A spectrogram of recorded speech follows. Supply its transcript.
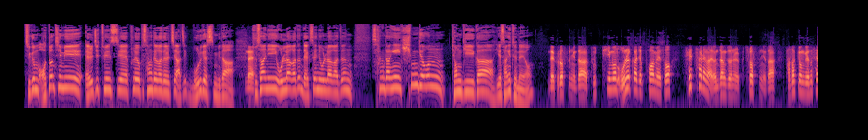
지금 어떤 팀이 LG 트윈스의 플레이오프 상대가 될지 아직 모르겠습니다. 네. 두산이 올라가든 넥센이 올라가든 상당히 힘겨운 경기가 예상이 되네요. 네, 그렇습니다. 두 팀은 오늘까지 포함해서 세 차례나 연장전을 치렀습니다. 다섯 경기에서 세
